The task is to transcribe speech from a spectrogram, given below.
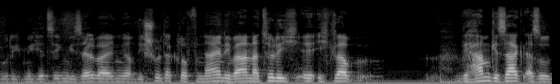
würde ich mich jetzt irgendwie selber irgendwie auf die Schulter klopfen. Nein, die waren natürlich, äh, ich glaube, wir haben gesagt, also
